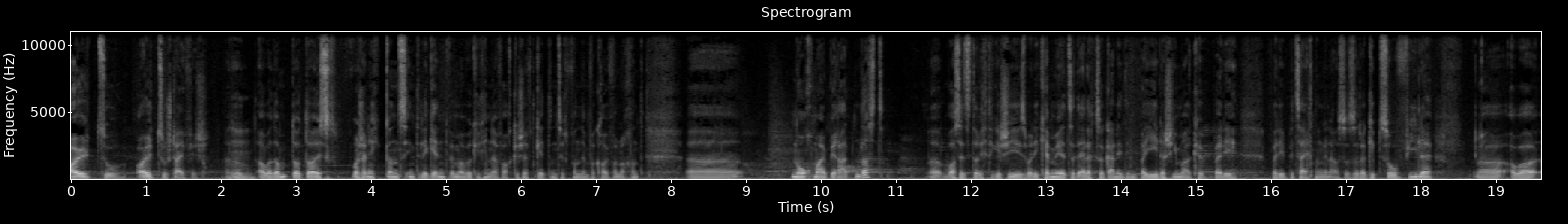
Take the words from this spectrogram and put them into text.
allzu, allzu steif ist. Also, mhm. Aber da, da, da ist wahrscheinlich ganz intelligent, wenn man wirklich in ein Fachgeschäft geht und sich von dem Verkäufer nachher äh, nochmal beraten lässt, äh, was jetzt der richtige Ski ist, weil ich kenne mir jetzt ehrlich gesagt gar nicht bei jeder Skimarke bei den bei die Bezeichnungen aus. Also da gibt es so viele, äh, aber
